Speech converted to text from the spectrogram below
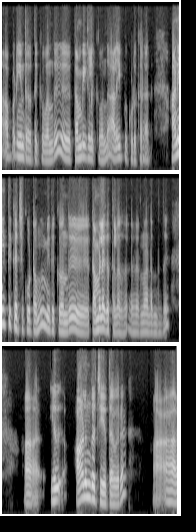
அப்படின்றதுக்கு வந்து தம்பிகளுக்கு வந்து அழைப்பு கொடுக்கிறாரு. அனைத்து கட்சி கூட்டமும் இதுக்கு வந்து தமிழகத்துல நடந்தது. ஆஹ், எது- ஆளுங்கட்சியை தவிர எதிர்கட்சிகள்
